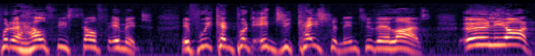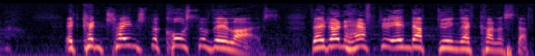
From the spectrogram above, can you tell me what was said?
put a healthy self image, if we can put education into their lives early on, it can change the course of their lives. They don't have to end up doing that kind of stuff.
